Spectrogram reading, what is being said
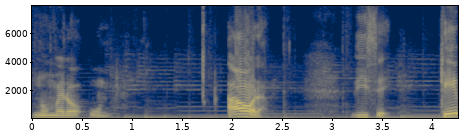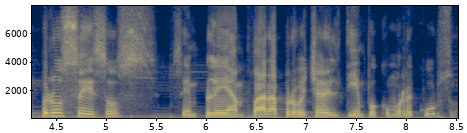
número uno. Ahora, dice, ¿qué procesos se emplean para aprovechar el tiempo como recurso?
